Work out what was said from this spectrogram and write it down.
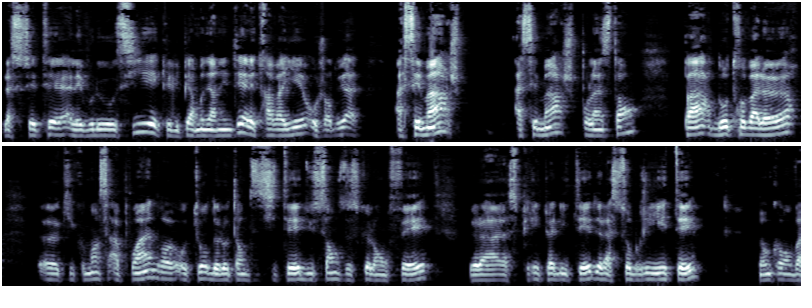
la société, elle évolue aussi et que l'hypermodernité, elle est travaillée aujourd'hui à, à, ses marges, à ses marges pour l'instant, par d'autres valeurs euh, qui commencent à poindre autour de l'authenticité, du sens de ce que l'on fait, de la spiritualité, de la sobriété. Donc on va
